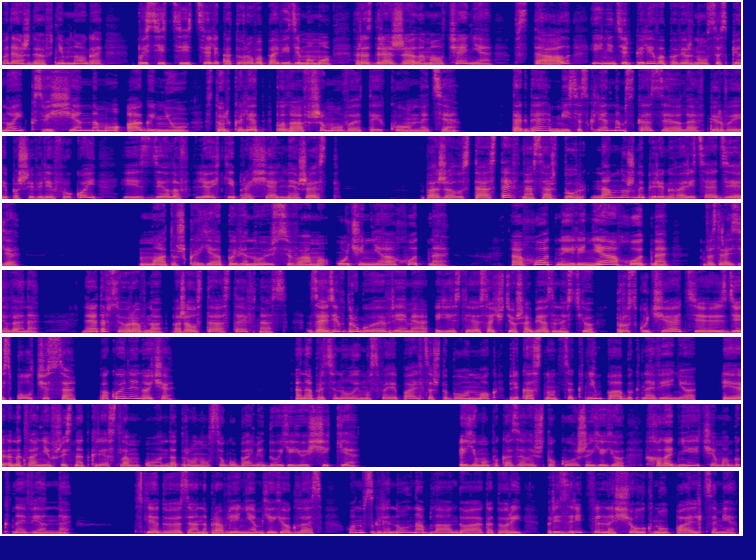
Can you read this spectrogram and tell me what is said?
Подождав немного, Посетитель, которого, по-видимому, раздражало молчание, встал и нетерпеливо повернулся спиной к священному огню, столько лет пылавшему в этой комнате. Тогда миссис Кленном сказала, впервые пошевелив рукой и сделав легкий прощальный жест. «Пожалуйста, оставь нас, Артур, нам нужно переговорить о деле». «Матушка, я повинуюсь вам очень неохотно». «Охотно или неохотно?» — возразила она. Это все равно. Пожалуйста, оставь нас. Зайди в другое время, если сочтешь обязанностью проскучать э, здесь полчаса. Покойной ночи». Она протянула ему свои пальцы, чтобы он мог прикоснуться к ним по обыкновению, и, наклонившись над креслом, он дотронулся губами до ее щеки. Ему показалось, что кожа ее холоднее, чем обыкновенно. Следуя за направлением ее глаз, он взглянул на Бландуа, который презрительно щелкнул пальцами.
